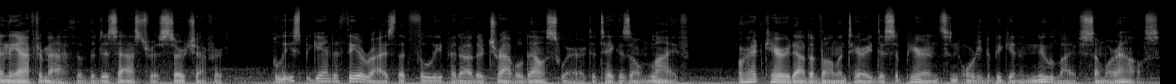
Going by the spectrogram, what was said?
In the aftermath of the disastrous search effort, police began to theorize that Philippe had either traveled elsewhere to take his own life or had carried out a voluntary disappearance in order to begin a new life somewhere else.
